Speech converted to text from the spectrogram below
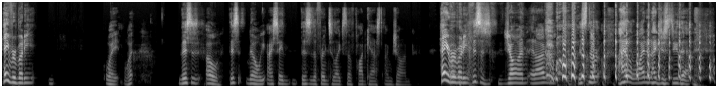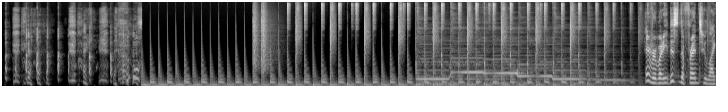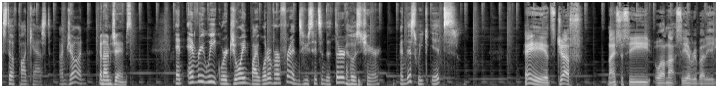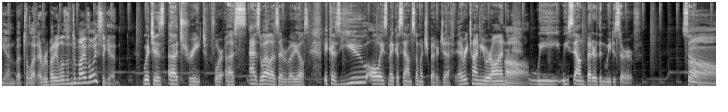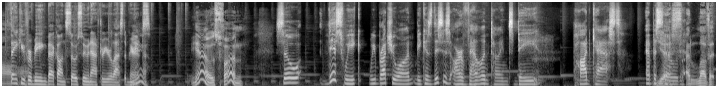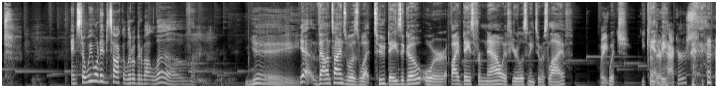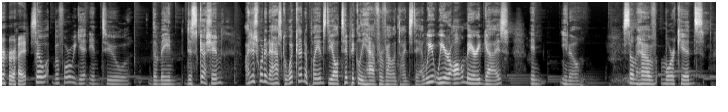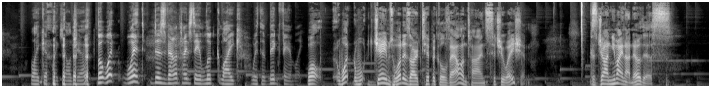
Hey, everybody. Wait, what? This is, oh, this, no, we, I say this is the Friends Who Like Stuff podcast. I'm Jon. Hey, oh. everybody. This is Jon, and I'm, this is the, I don't, why did I just do that? That was- Hey, everybody. This is the Friends Who Like Stuff podcast. I'm Jon. And I'm James. And every week we're joined by one of our friends who sits in the third host chair. And this week it's. Hey, it's Jeff. Nice to see, well, not see everybody again, but to let everybody listen to my voice again. Which is a treat for us as well as everybody else because you always make us sound so much better, Jeff. Every time you were on, Oh, we we sound better than we deserve. So thank you for being back on so soon after your last appearance. Yeah, it was fun. So this week we brought you on because this is our Valentine's Day podcast episode. Yes, I love it. And so we wanted to talk a little bit about love. Yay. Yeah, Valentine's was what, two days ago or five days from now if you're listening to us live, Wait, which you can't there be. hackers? right. So before we get into the main discussion, I just wanted to ask what kind of plans do y'all typically have for Valentine's Day? We we are all married guys and you know some have more kids like uh, like y'all Jeff. But what what does Valentine's Day look like with a big family? well, what, wh- James, what is our typical Valentine's situation? Because, Jon, you might not know this.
